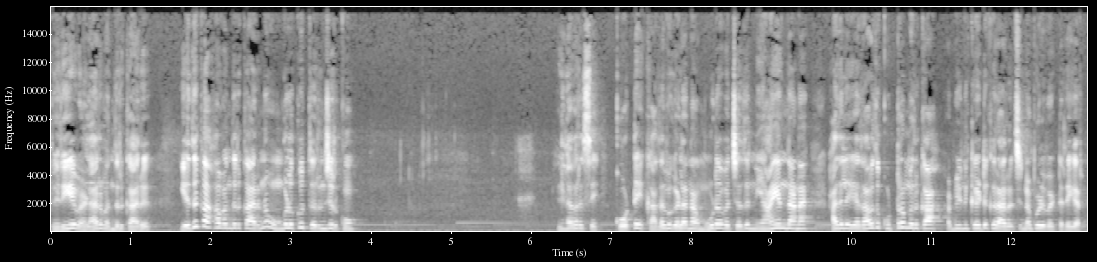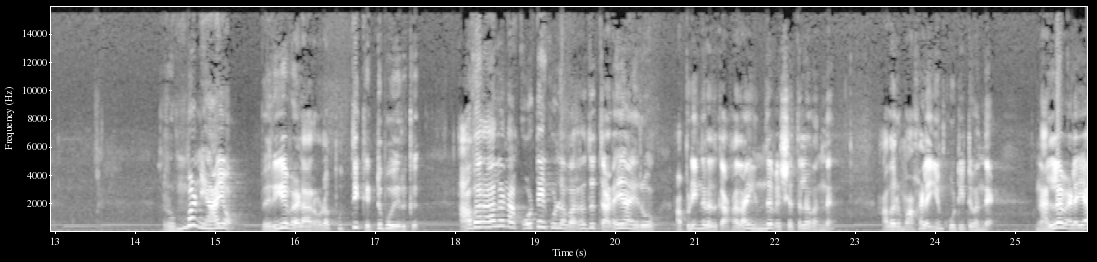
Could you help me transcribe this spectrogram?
பெரிய வேளார் வந்திருக்காரு. எதுக்காக வந்திருக்காருன்னு உங்களுக்கும் தெரிஞ்சிருக்கும். இளவரசே கோட்டை கதவுகளை நான் மூட வச்சது நியாயம்தானே? அதில் ஏதாவது குற்றம் இருக்கா? அப்படின்னு கேட்டுக்கிறாரு சின்ன புழுவேட்டரையர். ரொம்ப நியாயம். பெரிய வேளாரோட புத்தி கெட்டு போயிருக்கு. அவரால் நான் கோட்டைக்குள்ளே வர்றது தடையாயிரும் அப்படிங்கிறதுக்காக தான் இந்த விஷயத்தில் வந்தேன். அவர் மகளையும் கூட்டிகிட்டு வந்தேன். நல்ல வேளையா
